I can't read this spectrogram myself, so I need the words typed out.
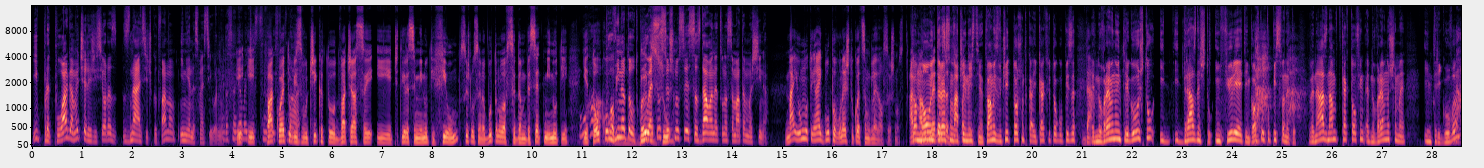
и предполагаме, че режисьора знае всичко това, но и ние не сме сигурни. Да И, и това, което ви звучи като 2 часа и 40 минути филм, всъщност е набутано в 70 минути и е Уха! толкова Половината от бързо, което всъщност е създаването на самата машина. Най-умното и най-глупаво нещо, което съм гледал всъщност. Това а го много интересно звучи пъти. наистина. Това ми звучи точно така. И както той го писа, Да. едновременно интригуващо и, и дразнещо. Infuriating, още от описването. Веднага знам как този филм едновременно ще ме интригува,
